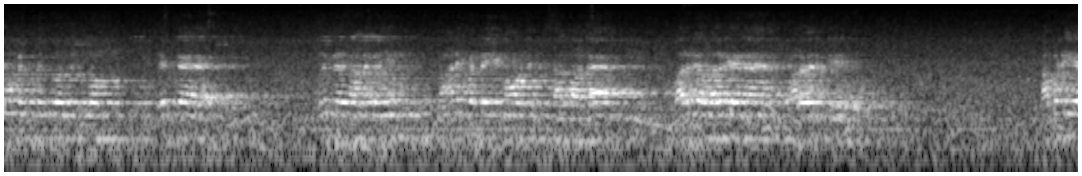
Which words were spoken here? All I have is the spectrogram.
அமைப்புக்கு வந்திருக்கும் இயக்க உறுப்பினர்கள் அனைவரையும் ராணிப்பேட்டை மாவட்டத்தின் சார்பாக வருக வருக என வரவேற்கிறேன் நம்முடைய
